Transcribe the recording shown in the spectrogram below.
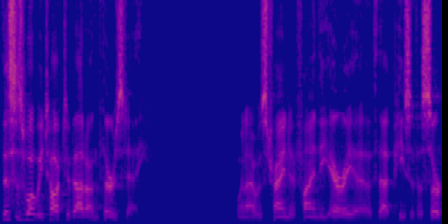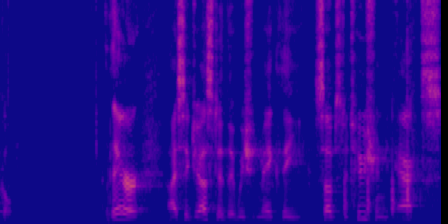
this is what we talked about on Thursday when I was trying to find the area of that piece of a circle. There, I suggested that we should make the substitution x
